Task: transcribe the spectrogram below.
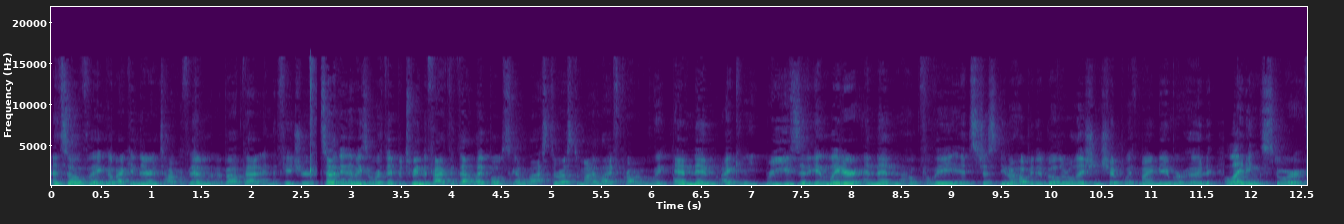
And so hopefully I can go back in there and talk with them about that in the future. So I think that makes it worth it between the fact that that light bulb is going to last the rest of my life probably, and then I can reuse it again later, and then hopefully it's just, you know, helping to build a relationship with my neighborhood lighting store.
